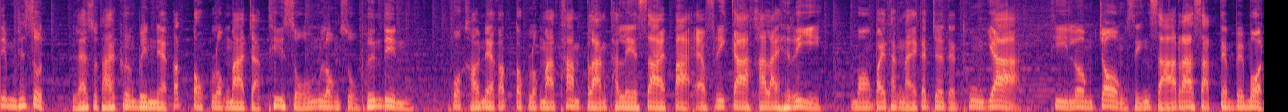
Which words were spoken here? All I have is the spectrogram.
นิ่มที่สุด และสุดท้ายเครื่องบินเนี่ยก็ตกลงมาจากที่สูงลงสู่พื้นดิน พวกเขาเนี่ยก็ตกลงมาท่ามกลางทะเลทรายป่าแอฟริกาคาลาเฮรี มองไปทางไหนก็เจอแต่ทุ่งหญ้าที่โล่งโจ้งสิงสาราสัตว์เต็มไปหมด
